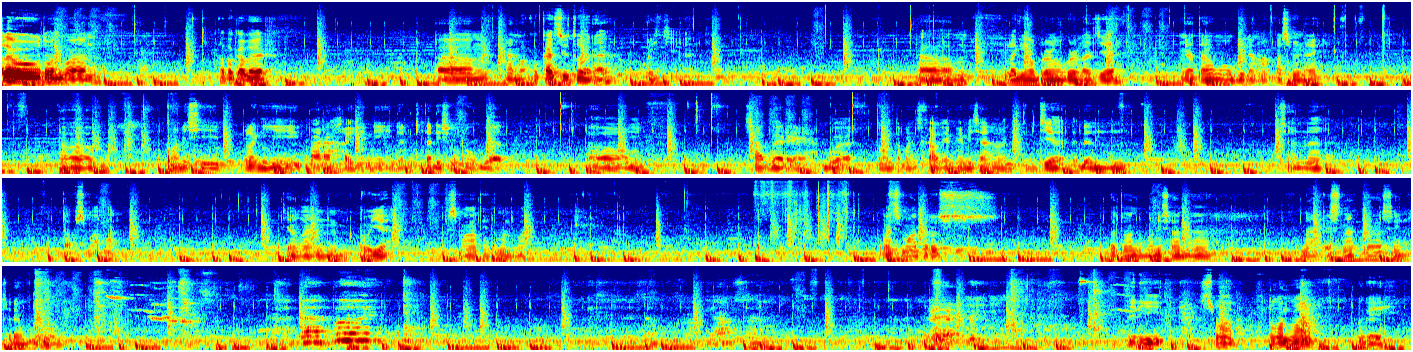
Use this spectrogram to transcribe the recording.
Halo teman-teman, apa kabar? Um, namaku Kazutora. Oh iya. Um, lagi ngobrol-ngobrol aja, nggak tahu mau bilang apa sebenarnya. Um, kondisi lagi parah kayak gini dan kita disuruh buat um, sabar ya buat teman-teman sekalian yang di sana lagi kerja dan sana tetap semangat jangan goyah. Semangatnya teman-teman. Pokoknya semangat terus buat teman-teman di sana. Nakes-nakes yang sedang berjuang. Jadi semangat teman-teman. Oke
